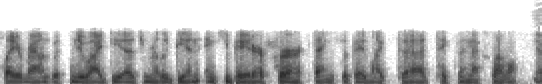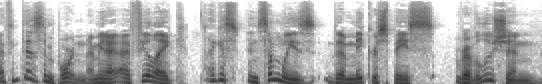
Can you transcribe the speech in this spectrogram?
play around with new ideas, and really be an incubator for things that they'd like to take to the next level. Yeah, I think that's important. I mean, I, I feel like, I guess in some ways, the makerspace revolution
